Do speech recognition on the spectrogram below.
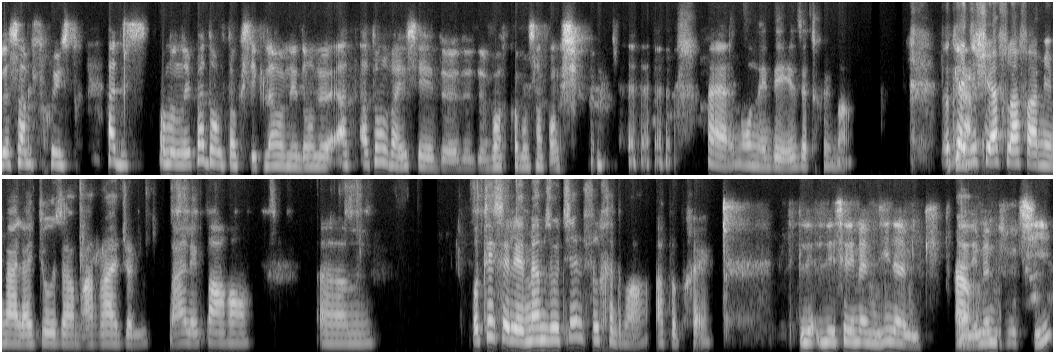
Là, ça me frustre. Ah, on n'en est pas dans le toxique. Là, on est dans le. Attends, on va essayer de, voir comment ça fonctionne. on est des êtres humains. Donc, je suis avec la famille, avec la avec les parents. Euh, c'est les mêmes outils, à peu près. C'est les mêmes dynamiques. Euh, ah. Les mêmes outils,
